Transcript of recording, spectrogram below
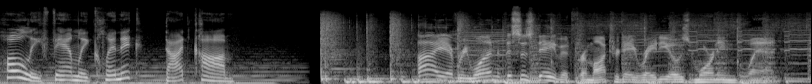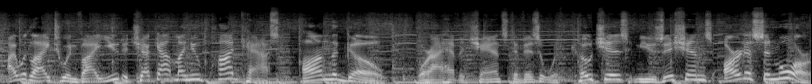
holyfamilyclinic.com. Hi, everyone. This is David from Mater Dei Radio's Morning Blend. I would like to invite you to check out my new podcast, On the Go, where I have a chance to visit with coaches, musicians, artists, and more.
